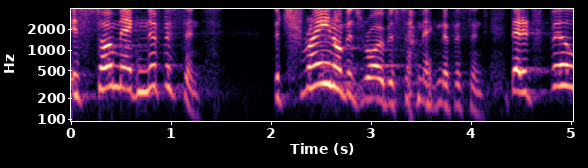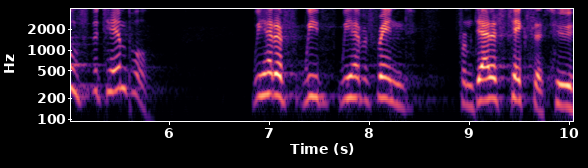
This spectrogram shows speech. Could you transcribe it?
is so magnificent. The train of his robe is so magnificent that it fills the temple. We, had a, we we have a friend from Dallas, Texas, who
